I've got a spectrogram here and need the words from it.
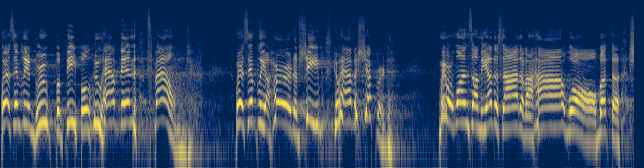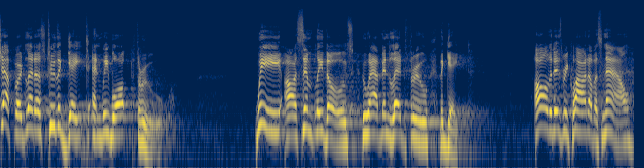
We're simply a group of people who have been found. We're simply a herd of sheep who have a shepherd. We were once on the other side of a high wall, but the shepherd led us to the gate and we walked through. We are simply those who have been led through the gate. All that is required of us now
